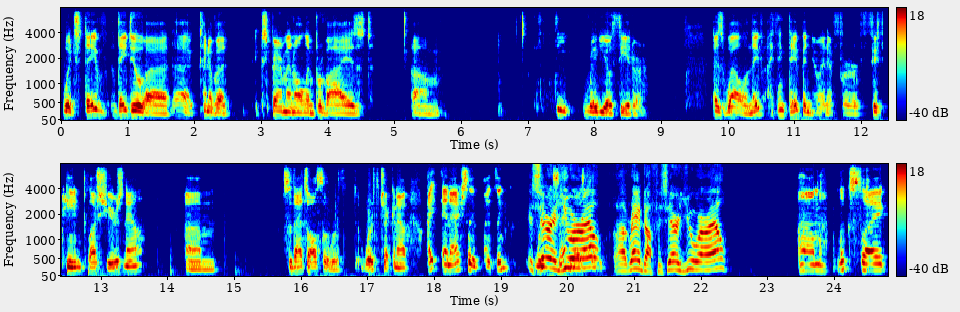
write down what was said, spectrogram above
which they've they do a, a kind of a experimental improvised um, the radio theater as well, and they've I think they've been doing it for 15 plus years now. Um, so that's also worth worth checking out. I and actually I think Is there a URL? most Uh, Randolph, is there a URL? um, looks like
